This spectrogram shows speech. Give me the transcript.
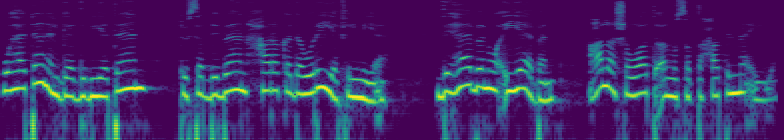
وهاتان الجاذبيتان تسببان حركة دورية في المياه ذهابا وإيابا على شواطئ المسطحات المائية.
